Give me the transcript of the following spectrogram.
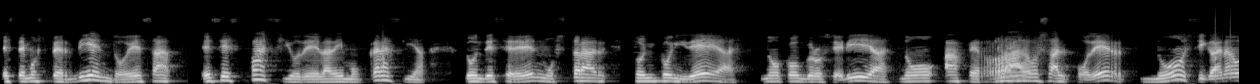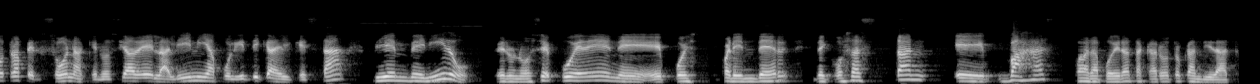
estemos perdiendo esa, ese espacio de la democracia donde se deben mostrar son con ideas, no con groserías, no aferrados al poder. No, si gana otra persona que no sea de la línea política del que está, bienvenido, pero no se pueden eh, pues prender de cosas tan eh, bajas para poder atacar a otro candidato.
